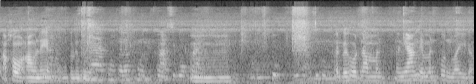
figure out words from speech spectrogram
เอาเขาเอาแล้วผมก็เลยไปอืมมันไปโหดน้ำมันมันยามเนี่ยมันพ่นไว้อ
